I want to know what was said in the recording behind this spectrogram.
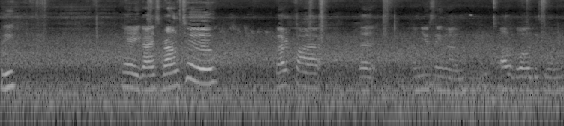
See? You guys, round two. Butter pot that I'm using um, olive oil this morning.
